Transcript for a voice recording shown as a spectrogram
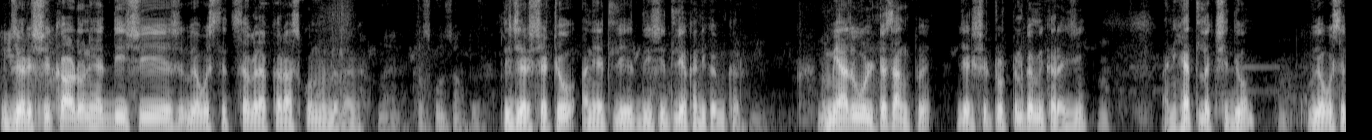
ते- जर्सी काढून ह्या दिशी व्यवस्थित सगळ्या कर असं कोण म्हणलं नाही का? नाही नाही, तसं कोण सांगतो ती जर्सी ठेव आणि ह्यातली दिशीतली एखादी कमी कर. मी आज उलटं सांगतोय जर्सी टोटल कमी करायची आणि ह्यात लक्ष देऊन व्यवस्थित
